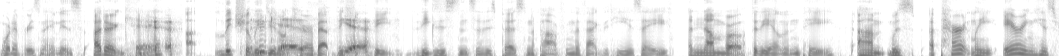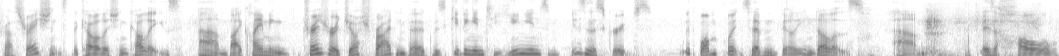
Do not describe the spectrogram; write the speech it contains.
whatever his name is. I don't care. I literally Who do not care about the, Yeah. the the existence of this person apart from the fact that he is a, a number for the LNP. Um, was apparently airing his frustration to the coalition colleagues um, by claiming Treasurer Josh Frydenberg was giving in to unions and business groups with $1.7 billion. Um, there's a whole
